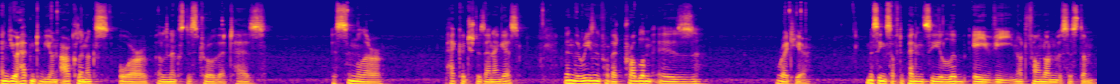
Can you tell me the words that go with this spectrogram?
and you happen to be on Arch Linux or a Linux distro that has a similar package design, I guess, then the reason for that problem is right here. Missing soft dependency libav, not found on the system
